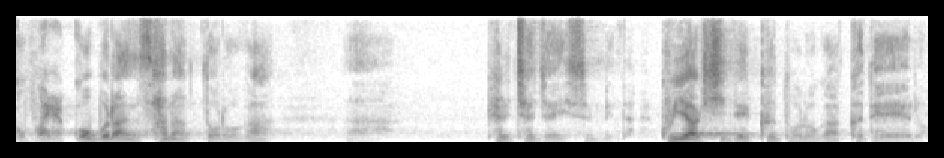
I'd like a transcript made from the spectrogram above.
꼬불꼬불한 산악 도로가 아, 펼쳐져 있습니다. 구약 시대 그 도로가 그대로.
